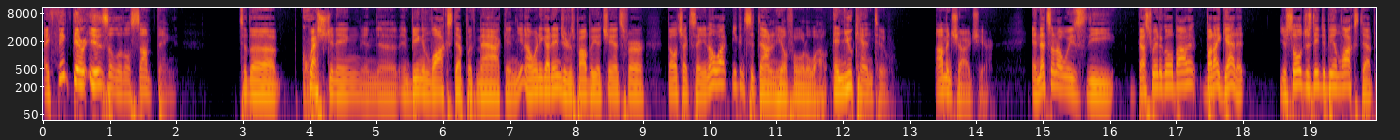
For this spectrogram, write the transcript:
I think there is a little something to the questioning and uh, and being in lockstep with Mac. And you know, when he got injured, it was probably a chance for Belichick to say, you know what, you can sit down and heal for a little while, and you can too. I'm in charge here, and that's not always the best way to go about it, but I get it. Your soldiers need to be in lockstep,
